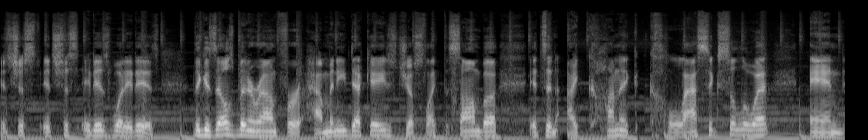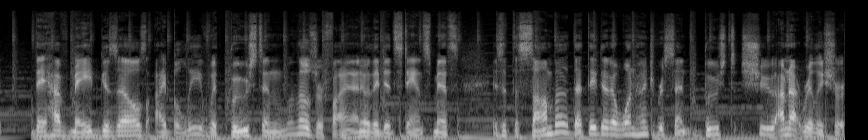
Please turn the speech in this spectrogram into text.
It's just, it's just, it is what it is. The Gazelle's been around for how many decades? Just like the Samba. It's an iconic classic silhouette, and they have made Gazelles, I believe, with Boost, and well, those were fine. I know they did Stan Smith's. Is it the Samba that they did a 100% Boost shoe? I'm not really sure,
